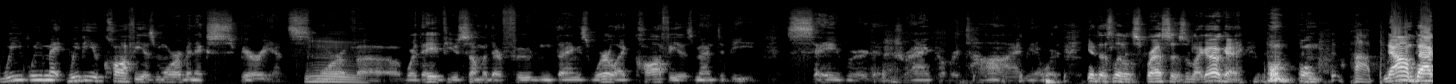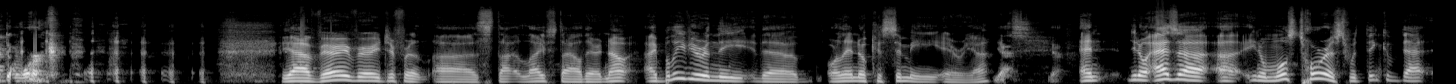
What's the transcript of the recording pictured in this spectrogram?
we we make we view coffee as more of an experience, mm. more of mm. a where they view some of their food and things. We're like coffee is meant to be savored and drank over time. You know, where you get those little espressos, like okay, boom, boom, pop. Now I'm back to work. yeah, very very different uh, st- lifestyle there. Now, I believe you're in the the Orlando Kissimmee area. Yes, yeah, and you know, as a, you know, most tourists would think of that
